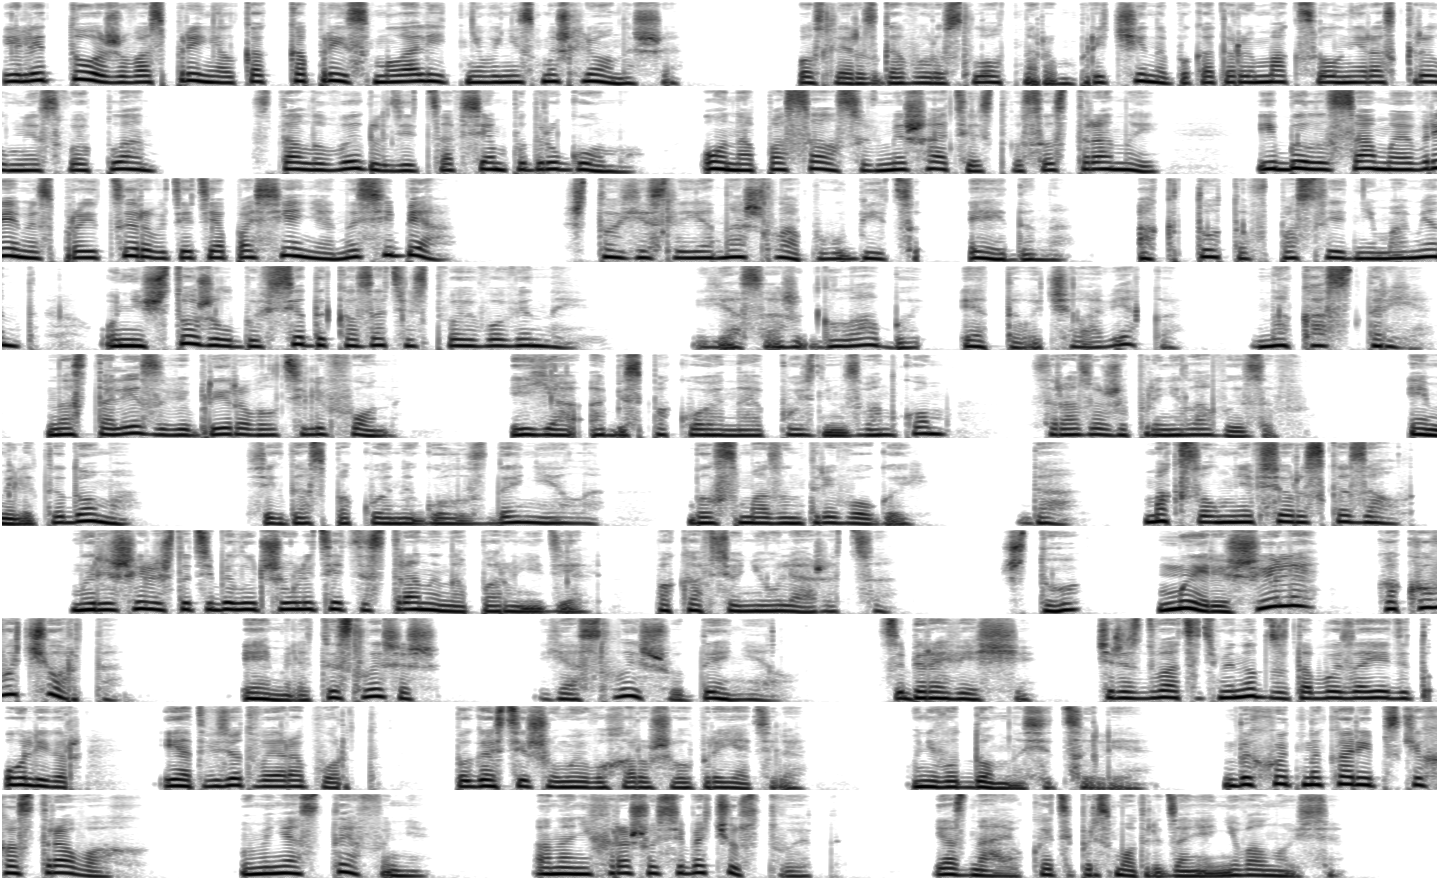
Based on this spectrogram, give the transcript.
или тоже воспринял как каприз малолетнего несмышленыша. После разговора с Лотнером причина, по которой Максвелл не раскрыл мне свой план, стала выглядеть совсем по-другому. Он опасался вмешательства со стороны, и было самое время спроецировать эти опасения на себя. Что, если я нашла бы убийцу Эйдена, а кто-то в последний момент уничтожил бы все доказательства его вины. Я сожгла бы этого человека на костре. На столе завибрировал телефон, и я, обеспокоенная поздним звонком, сразу же приняла вызов. «Эмили, ты дома?» Всегда спокойный голос Дэниела был смазан тревогой. «Да, Максвелл мне все рассказал. Мы решили, что тебе лучше улететь из страны на пару недель, пока все не уляжется». «Что? Мы решили? Какого чёрта?» «Эмили, ты слышишь?» «Я слышу, Дэниел. Собирай вещи. Через 20 минут за тобой заедет Оливер и отвезет в аэропорт. Погостишь у моего хорошего приятеля. У него дом на Сицилии. Да хоть на Карибских островах. У меня Стефани. Она нехорошо себя чувствует. Я знаю, Кэти присмотрит за ней, не волнуйся.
